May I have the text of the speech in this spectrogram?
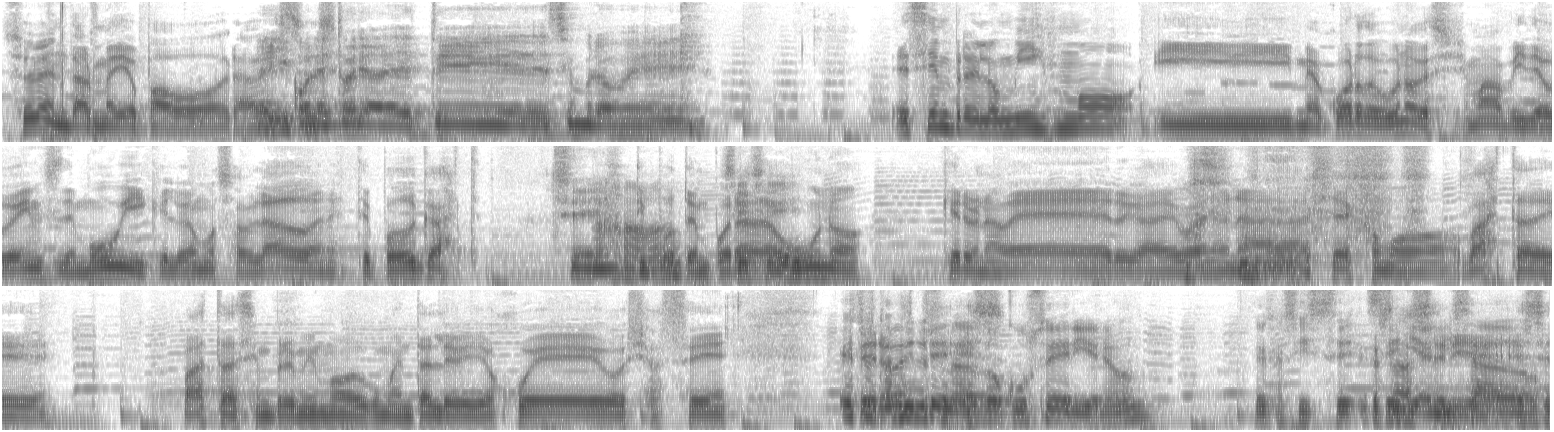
suelen dar medio pavor a Ahí veces. con la historia de T, de siempre me. Es siempre lo mismo y me acuerdo de uno que se llamaba Video Games The Movie, que lo hemos hablado en este podcast, Sí. Tipo temporada sí, sí. 1, que era una verga y bueno, nada, ya es como basta de basta de siempre el mismo documental de videojuegos, ya sé. Esto Pero también este es una es- docuserie, ¿no? Es así se- Es serie, serializado. es-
